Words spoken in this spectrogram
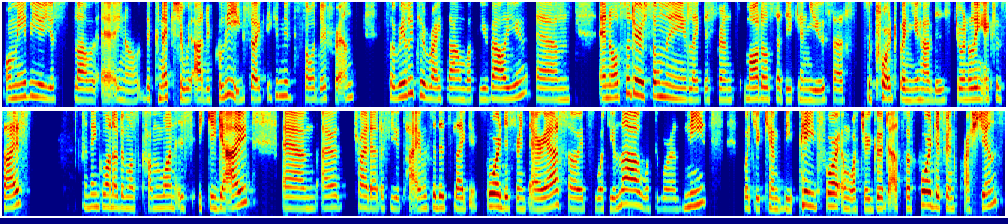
or maybe you just love uh, you know the connection with other colleagues like it can be so different. So really to write down what you value um, and also there are so many like different models that you can use as support when you have this journaling exercise I think one of the most common one is ikigai. Um, I tried that a few times, and it's like four different areas. So it's what you love, what the world needs, what you can be paid for, and what you're good at. So four different questions,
